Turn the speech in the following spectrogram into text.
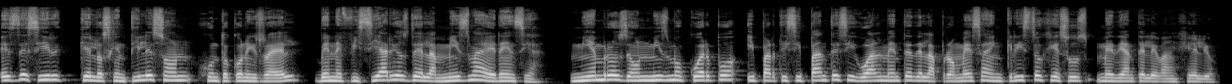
Es decir, que los gentiles son, junto con Israel, beneficiarios de la misma herencia, miembros de un mismo cuerpo y participantes igualmente de la promesa en Cristo Jesús mediante el Evangelio.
